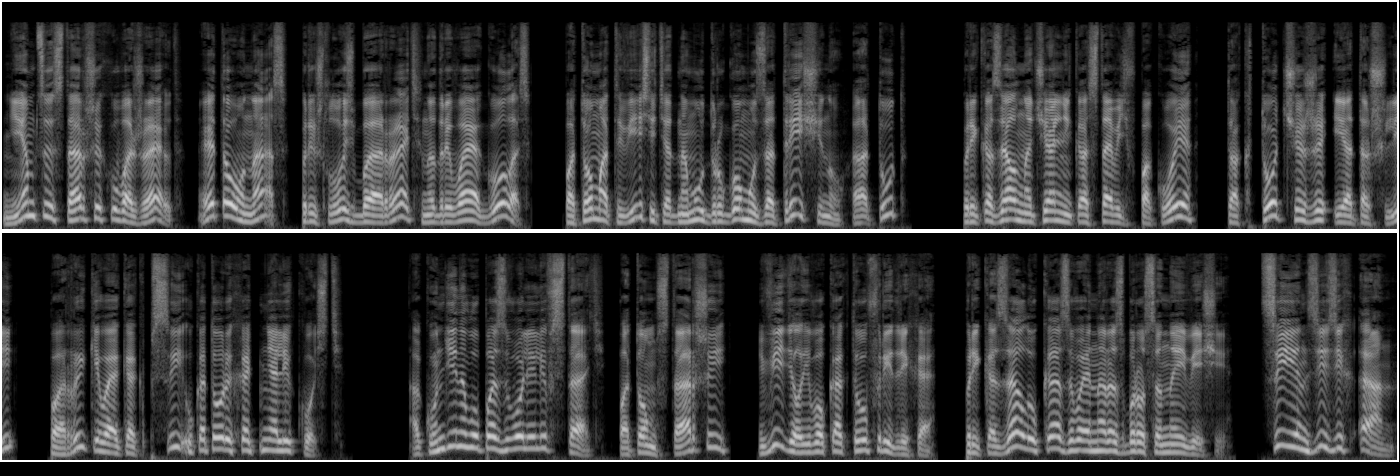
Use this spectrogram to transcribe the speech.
Немцы старших уважают. Это у нас пришлось бы орать, надрывая голос, потом отвесить одному другому за трещину, а тут приказал начальника оставить в покое, так тотчас же и отошли, порыкивая, как псы, у которых отняли кость. Акундинову позволили встать, потом старший, видел его как-то у Фридриха, приказал, указывая на разбросанные вещи. «Циен зизих ан!»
